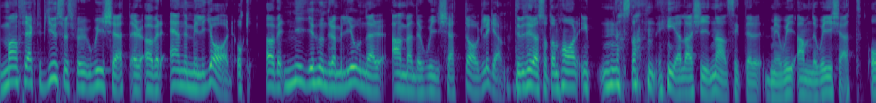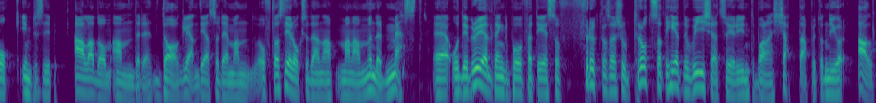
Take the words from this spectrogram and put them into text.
Monthly active users för WeChat är över en miljard och över 900 miljoner använder WeChat dagligen. Det betyder alltså att de har i nästan hela Kina sitter med We, använder WeChat och i princip alla de använder det dagligen. Det är alltså det man, oftast är det också den app man använder mest. Eh, och Det beror helt enkelt på för att det är så fruktansvärt stort. Trots att det heter WeChat så är det ju inte bara en chattapp, utan du gör allt.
